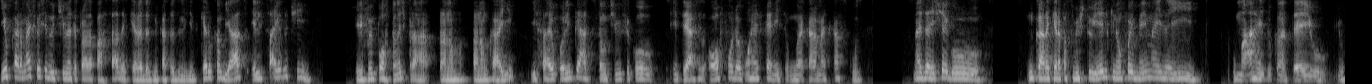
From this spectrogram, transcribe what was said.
E o cara mais conhecido do time na temporada passada, que era 2014-2015, que era o Cambiaço, ele saiu do time. Ele foi importante para não, não cair e saiu para o Olimpiados. Então o time ficou, entre aspas, órfão de alguma referência, algum cara mais cascudo. Mas aí chegou um cara que era para substituir ele, que não foi bem, mas aí o Marres, o Kanté e o, e o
